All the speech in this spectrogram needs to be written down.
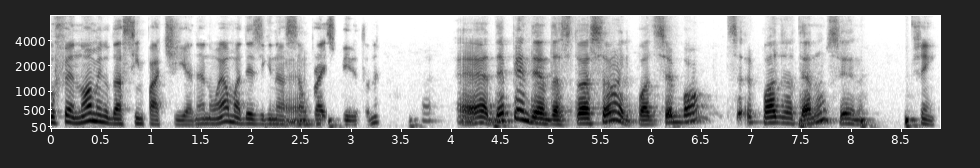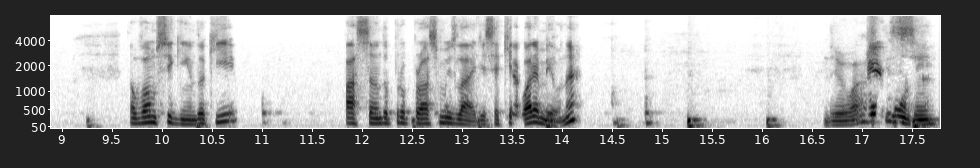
do fenômeno da simpatia, né? Não é uma designação é. para espírito, né? É, dependendo da situação, ele pode ser bom, pode até não ser, né? Sim. Então vamos seguindo aqui, passando para o próximo slide. Esse aqui agora é meu, né? Eu acho Pergunta. que sim.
